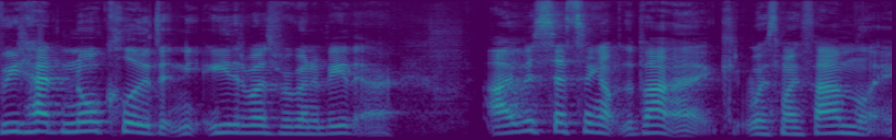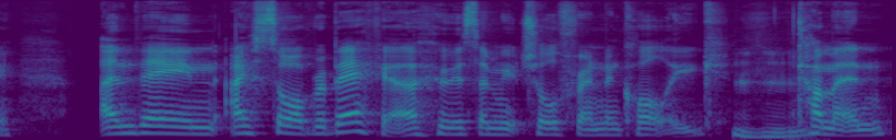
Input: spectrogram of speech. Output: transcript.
We had no clue that either of us were going to be there. I was sitting up the back with my family, and then I saw Rebecca, who is a mutual friend and colleague, Mm-hmm. come in,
